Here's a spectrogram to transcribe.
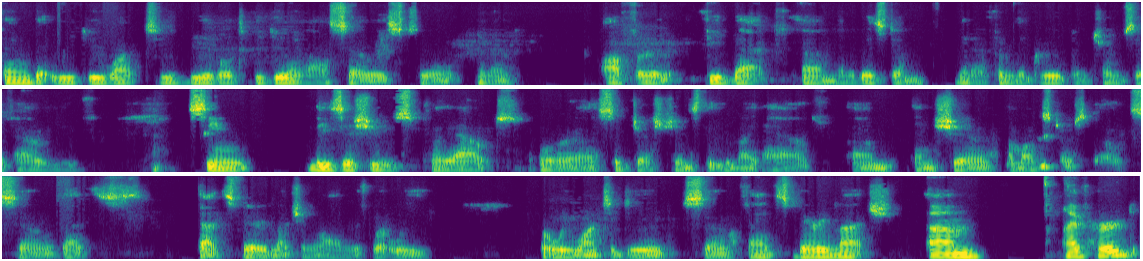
thing that we do want to be able to be doing also is to, you know, offer feedback um, and wisdom, you know, from the group in terms of how you've seen these issues play out or uh, suggestions that you might have um, and share amongst ourselves. So that's that's very much in line with what we what we want to do. So thanks very much. Um, I've heard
